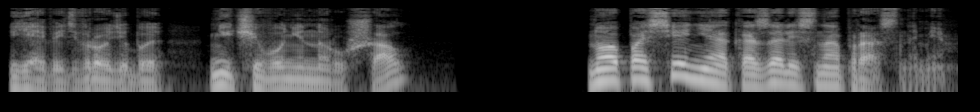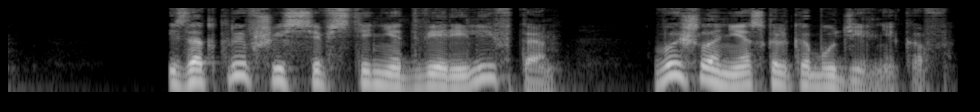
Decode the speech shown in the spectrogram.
Я ведь вроде бы ничего не нарушал. Но опасения оказались напрасными. Из открывшейся в стене двери лифта вышло несколько будильников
